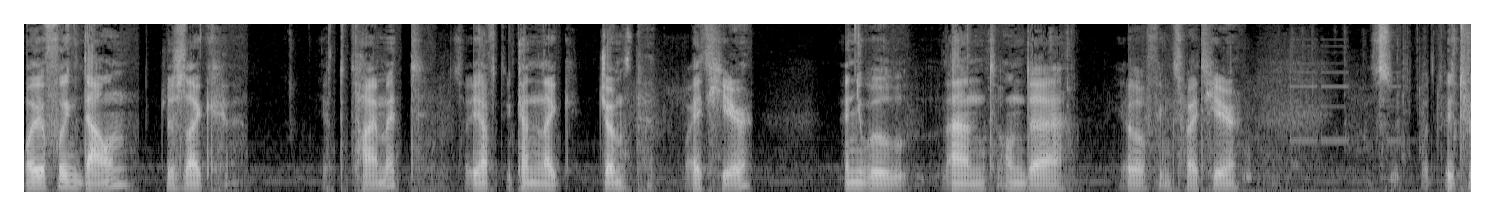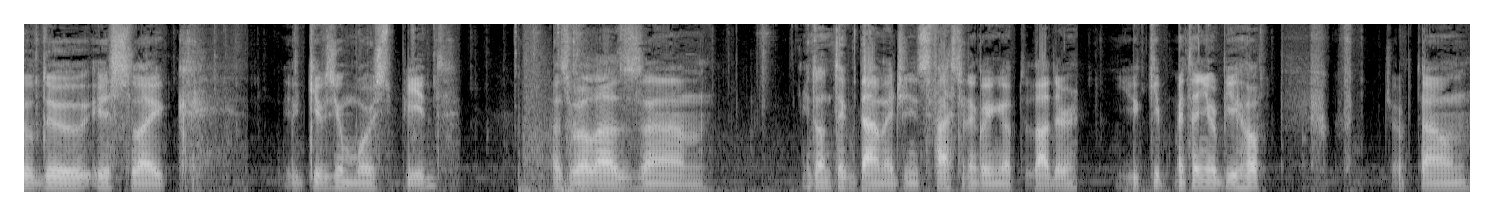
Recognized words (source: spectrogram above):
while you're falling down, just like you have to time it. So you have to kind of like jump right here, and you will land on the yellow things right here. So what it will do is like it gives you more speed, as well as um, you don't take damage, and it's faster than going up the ladder. You keep maintaining your B hop, drop down,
